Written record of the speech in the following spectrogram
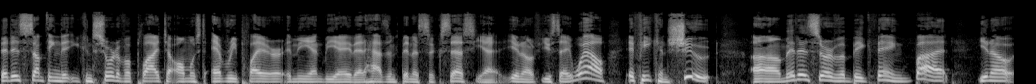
that is something that you can sort of apply to almost every player in the NBA that hasn't been a success yet. You know, if you say, well, if he can shoot, um, it is sort of a big thing. But you know,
